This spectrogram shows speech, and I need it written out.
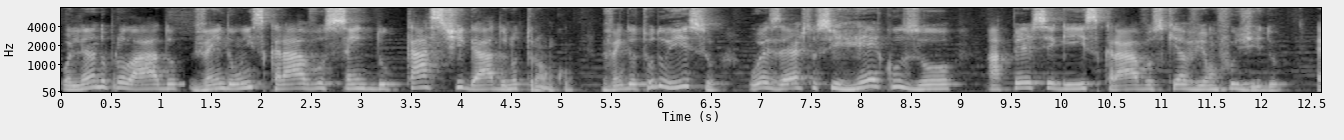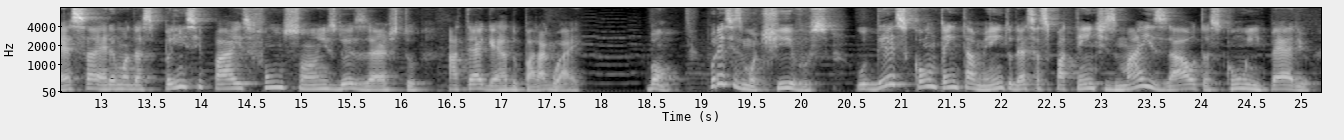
olhando para o lado, vendo um escravo sendo castigado no tronco. Vendo tudo isso, o exército se recusou a perseguir escravos que haviam fugido. Essa era uma das principais funções do exército até a Guerra do Paraguai. Bom, por esses motivos, o descontentamento dessas patentes mais altas com o império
